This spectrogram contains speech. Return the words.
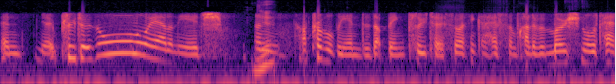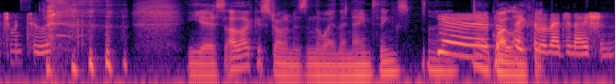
And you know, Pluto's all the way out on the edge. And Yeah. I probably ended up being Pluto, so I think I have some kind of emotional attachment to it. Yes, I like astronomers in the way they name things. Uh, yeah, I it quite does like take some it. imagination.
